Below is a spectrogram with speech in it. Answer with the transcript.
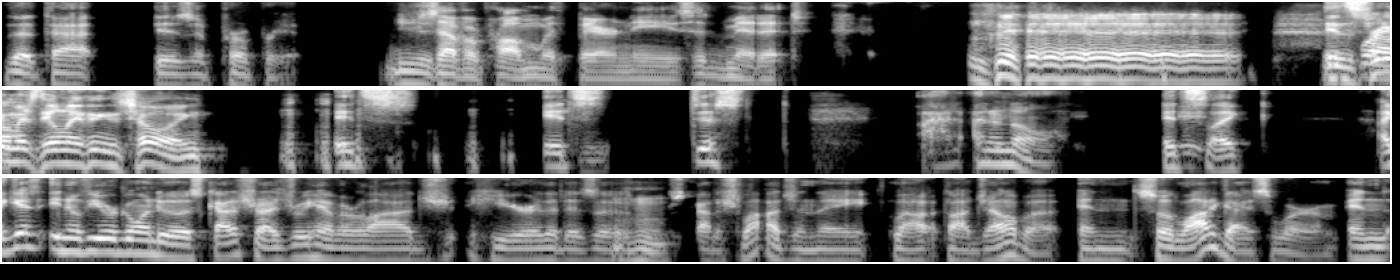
that that is appropriate. You just have a problem with bare knees. Admit it. it's It's Well- pretty much the only thing showing. It's it's just I, I don't know. It's It- like I guess you know if you were going to a Scottish lodge, we have a lodge here that is a Mhm. Scottish lodge, and they Lodge Alba, and so a lot of guys wear them, and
